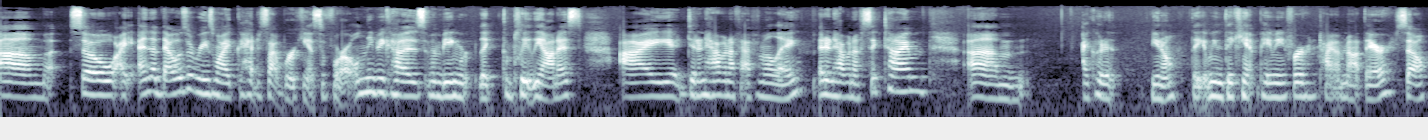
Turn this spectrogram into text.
Um, so I ended up, that was the reason why I had to stop working at Sephora, only because if I'm being like completely honest, I didn't have enough FMLA. I didn't have enough sick time. Um, I couldn't, you know, they, I mean, they can't pay me for time I'm not there. So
